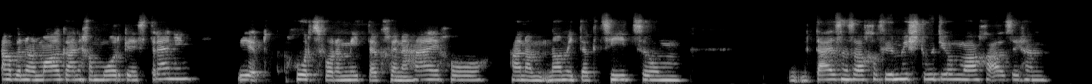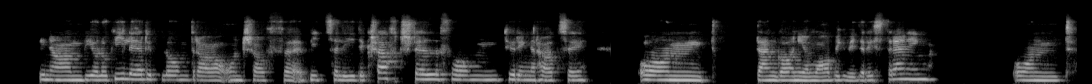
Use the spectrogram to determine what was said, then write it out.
Aber normal gehe ich am Morgen ins Training, werde kurz vor dem Mittag heimkommen, habe am Nachmittag Zeit, um teils noch Sachen für mein Studium zu machen. Also ich bin am Biologielehrdiplom dran und arbeite ein bisschen in der Geschäftsstelle vom Thüringer HC. Und dann gehe ich am Abend wieder ins Training. Und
